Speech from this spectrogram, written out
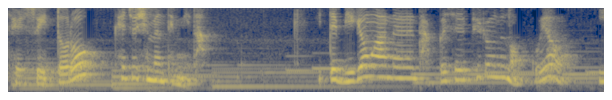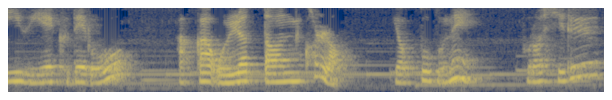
될 수 있도록 해주시면 됩니다. 이때 미경화는 닦으실 필요는 없고요. 이 위에 그대로 아까 올렸던 컬러 옆부분에 브러쉬를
